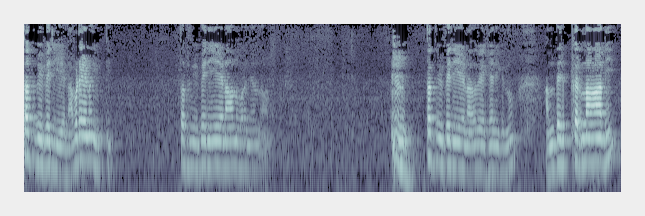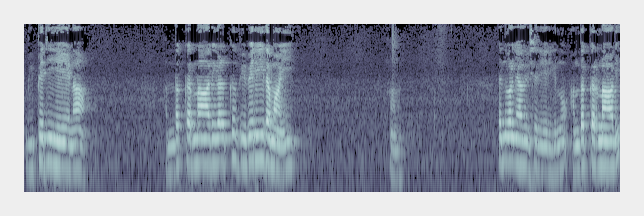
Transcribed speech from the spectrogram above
തദ് വിപരീയണ അവിടെയാണ് യുക്തി. തദ് വിപരീയണ എന്ന് പറഞ്ഞതാണ് തദ്വിപര്യണ അത് വ്യാഖ്യാനിക്കുന്നു. അന്തഃകരണാദി വിപരീണ അന്ധക്കരണാദികൾക്ക് വിപരീതമായി. എന്ന് പറഞ്ഞാൽ അത് വിശദീകരിക്കുന്നു. അന്ധക്കരണാദി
